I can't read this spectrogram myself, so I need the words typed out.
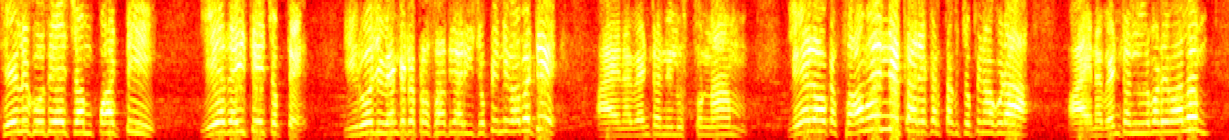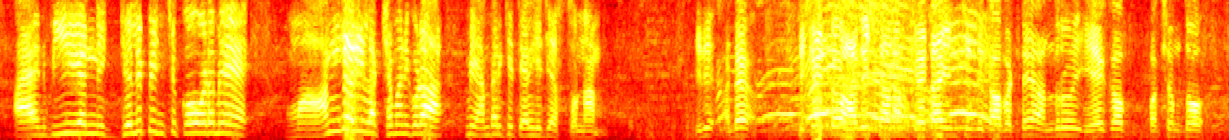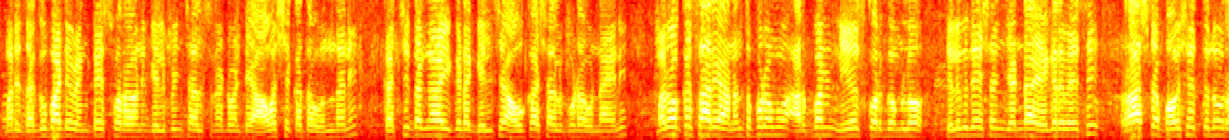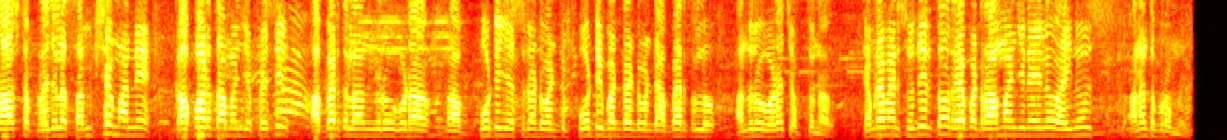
తెలుగుదేశం పార్టీ ఏదైతే చెప్తే ఈరోజు వెంకట ప్రసాద్ గారికి చెప్పింది కాబట్టి ఆయన వెంట నిలుస్తున్నాం. లేదా ఒక సామాన్య కార్యకర్తకు చెప్పినా కూడా ఆయన వెంట నిలబడే వాళ్ళం. ఆయన వీఎన్ని గెలిపించుకోవడమే మా అందరి లక్ష్యమని కూడా మీ అందరికీ తెలియజేస్తున్నాం. ఇది అంటే టికెట్ అధిష్టానం కేటాయించింది కాబట్టి అందరూ ఏకపక్షంతో మరి దగ్గుబాటి వెంకటేశ్వరరావుని గెలిపించాల్సినటువంటి ఆవశ్యకత ఉందని ఖచ్చితంగా ఇక్కడ గెలిచే అవకాశాలు కూడా ఉన్నాయని మరొకసారి అనంతపురం అర్బన్ నియోజకవర్గంలో తెలుగుదేశం జెండా ఎగరవేసి రాష్ట్ర భవిష్యత్తును రాష్ట్ర ప్రజల సంక్షేమాన్ని కాపాడుతామని చెప్పేసి అభ్యర్థులందరూ కూడా పోటీ చేస్తున్నటువంటి పోటీ పడ్డటువంటి అభ్యర్థులు అందరూ కూడా చెప్తున్నారు. కెమెరామ్యాన్ సుధీర్తో రేపటి రామాంజనేయులు ఐ న్యూస్ అనంతపురం నుంచి.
